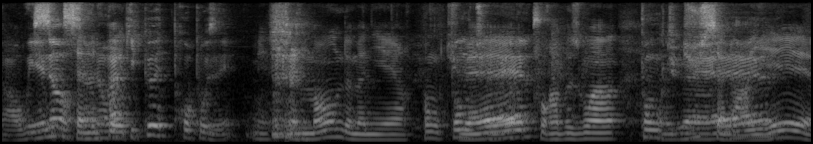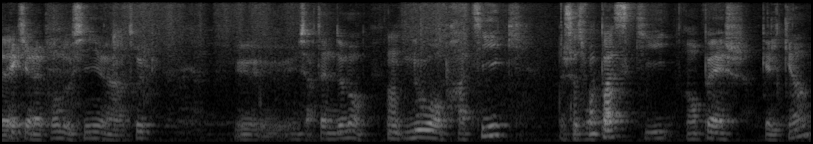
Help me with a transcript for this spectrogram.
Alors oui et non, c'est un horaire qui peut être proposé. Mais seulement de manière ponctuelle, pour un besoin ponctuel, du salarié. Euh, et qui répondent aussi à un truc, une certaine demande. Hum. Nous, en pratique, je ne vois pas ce qui empêche quelqu'un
